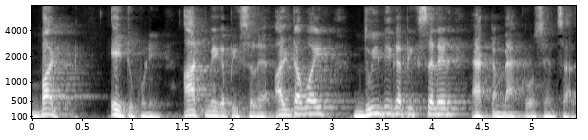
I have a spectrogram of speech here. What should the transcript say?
বাট এইটুকুনি। আট মেগাপিক্সেলের আল্ট্রা ওয়াইড দুই মেগাপিক্সেলের একটা ম্যাক্রো সেন্সার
